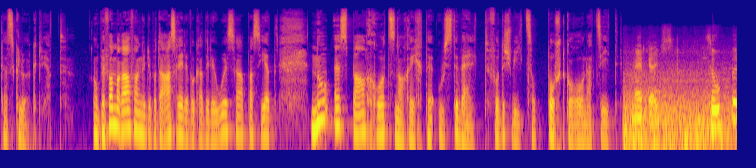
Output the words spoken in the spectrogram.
dass geschaut wird. Und bevor wir anfangen, über das reden, was gerade in den USA passiert, noch ein paar Kurznachrichten aus der Welt von der Schweizer Post-Corona-Zeit. Mir geht's super.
